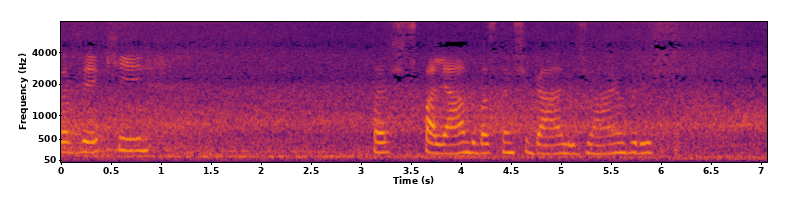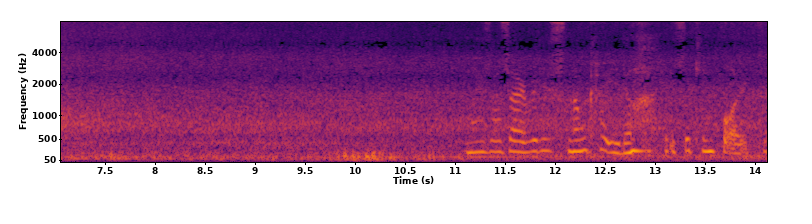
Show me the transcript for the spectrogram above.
Para ver que está espalhado bastante galho de árvores. Mas as árvores não caíram, isso que importa. Aqui.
